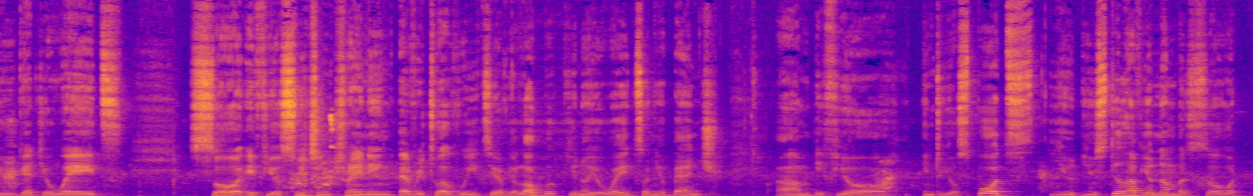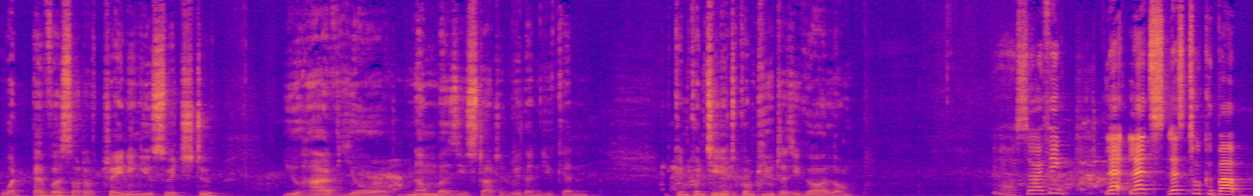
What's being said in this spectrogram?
you get your weights so if you're switching training every 12 weeks, you have your logbook, you know your weights on your bench. Um, if you're into your sports, you, you still have your numbers. So what, whatever sort of training you switch to, you have your numbers you started with, and you can you can continue to compute as you go along. Yeah. So I think let let's let's talk about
